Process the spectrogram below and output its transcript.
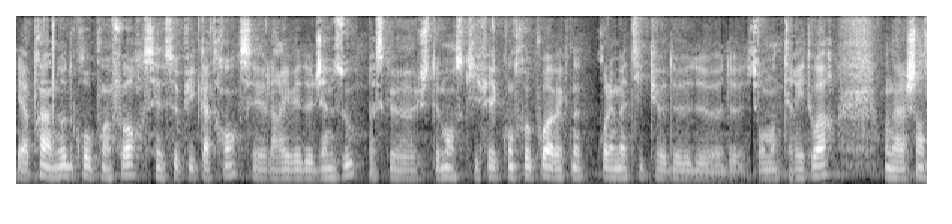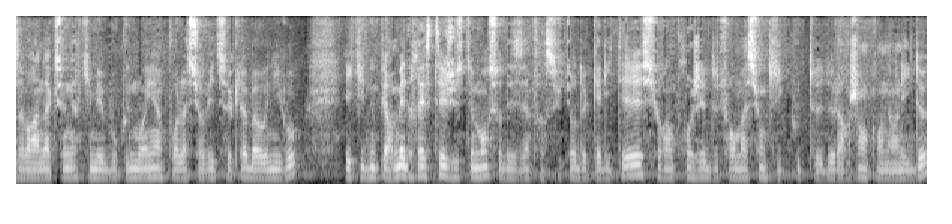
Et après, un autre gros point fort, c'est depuis 4 ans, c'est l'arrivée de James Zou, parce que justement, ce qui fait contrepoids avec notre problématique de, de, de sûrement de territoire, on a la chance d'avoir un actionnaire qui met beaucoup de moyens pour la survie de ce club à haut niveau, et qui nous permet de rester justement sur des infrastructures de qualité, sur un projet de formation qui coûte de l'argent quand on est en Ligue 2.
